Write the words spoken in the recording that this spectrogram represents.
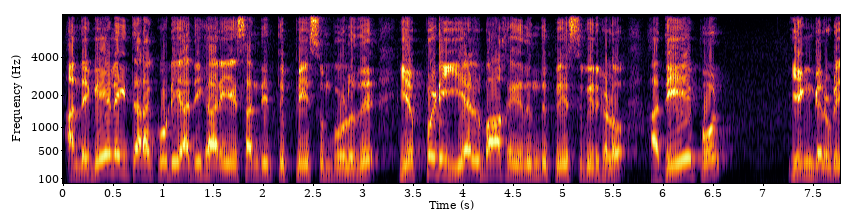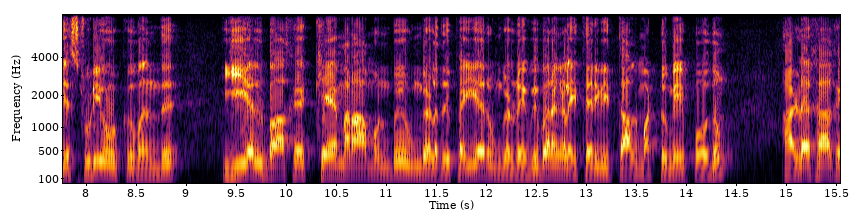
அந்த வேலை தரக்கூடிய அதிகாரியை சந்தித்து பேசும் பொழுது எப்படி இயல்பாக இருந்து பேசுவீர்களோ அதே போல் எங்களுடைய ஸ்டுடியோவுக்கு வந்து இயல்பாக கேமரா முன்பு உங்களது பெயர் உங்களுடைய விவரங்களை தெரிவித்தால் மட்டுமே போதும். அழகாக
